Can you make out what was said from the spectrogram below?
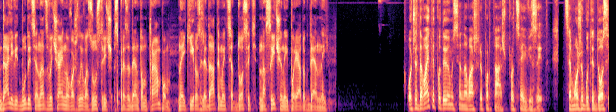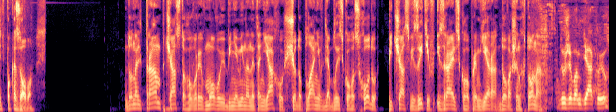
Далі відбудеться надзвичайно важлива зустріч з президентом Трампом, на якій розглядатиметься досить насичений порядок денний. Отже, давайте подивимося на ваш репортаж про цей візит. Це може бути досить показово. Дональд Трамп часто говорив мовою Біняміна Нетаньяху щодо планів для близького сходу під час візитів ізраїльського прем'єра до Вашингтона Дуже вам дякую.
